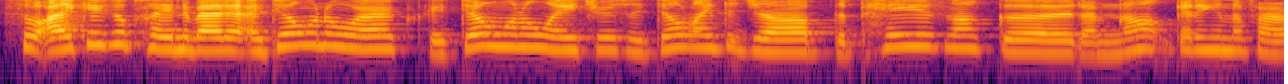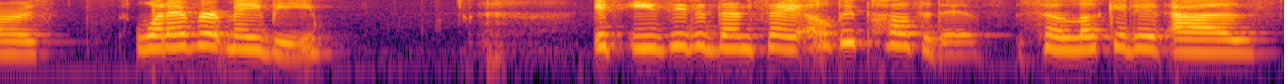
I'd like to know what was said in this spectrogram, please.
So i can complain about it. I don't want to work. I don't want to waitress. I don't like the job. The pay is not good. I'm not getting enough hours. Whatever it may be. It's easy to then say oh be positive. So look at it as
